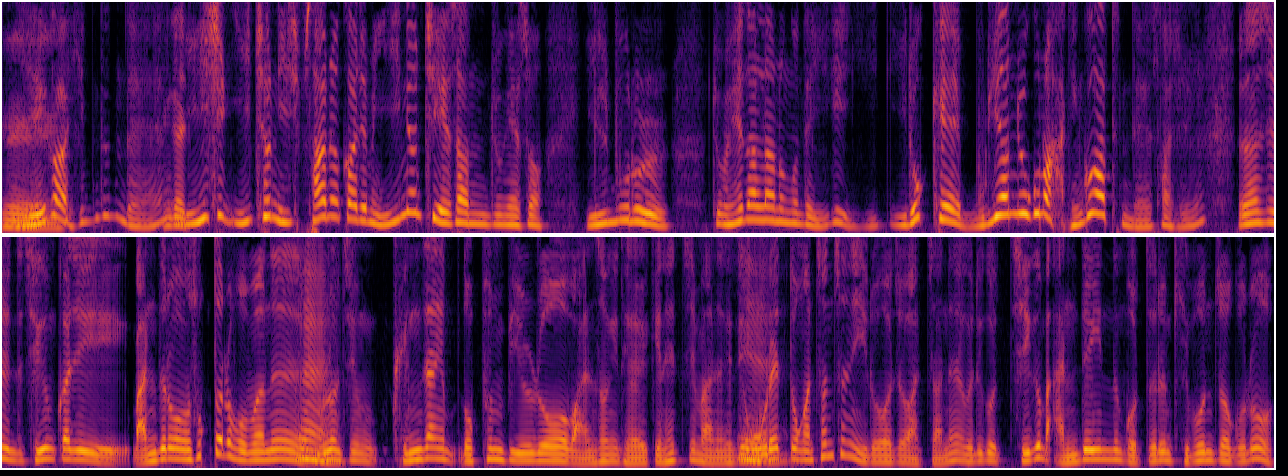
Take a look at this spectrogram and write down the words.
예. 이해가 힘든데. 그러니까 20, 2024년까지면 2년치 예산 중에서 일부를 좀 해달라는 건데 이게 이렇게 무리한 요구는 아닌 것 같은데 사실. 사실 지금까지 만들어온 속도를 보면은 네. 물론 지금 굉장히 높은 비율로 완성이 되어 있긴 했지만 근데 네. 오랫동안 천천히 이루어져 왔잖아요. 그리고 지금 안 돼 있는 곳들은 기본적으로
